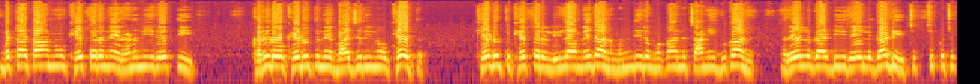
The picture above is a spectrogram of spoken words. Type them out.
બટાટાનું ખેતરને રણની રેતી ખરડો ખેડૂતને બાજરીનો ખેત ખેડૂત ખેતર, લીલા મેદાન, મંદિર, મકાન, ચાની દુકાન, રેલગાડી રેલગાડી છુક છુક છુક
